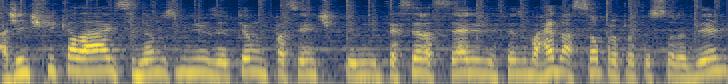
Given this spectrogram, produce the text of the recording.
A gente fica lá ensinando os meninos. Eu tenho um paciente que, em terceira série, ele fez uma redação para a professora dele,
